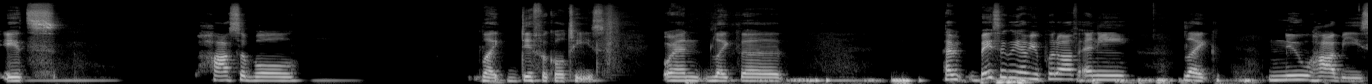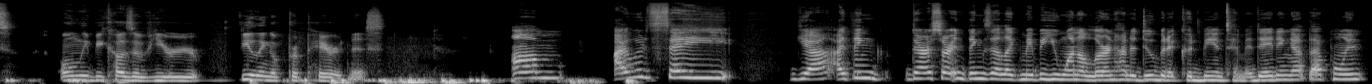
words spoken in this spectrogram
its possible like difficulties and like the have basically have you put off any like new hobbies only because of your feeling of preparedness Um, I would say, yeah, I think there are certain things that like maybe you want to learn how to do, but it could be intimidating at that point,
